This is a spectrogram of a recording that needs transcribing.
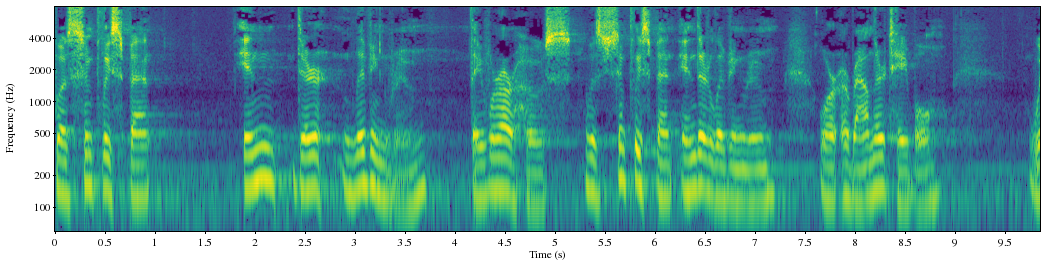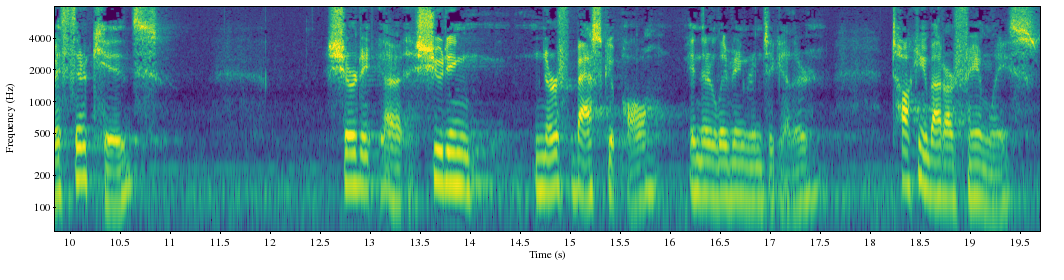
was simply spent in their living room. They were our hosts, was simply spent in their living room or around their table with their kids, shooting, uh, shooting Nerf basketball in their living room together, talking about our families.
